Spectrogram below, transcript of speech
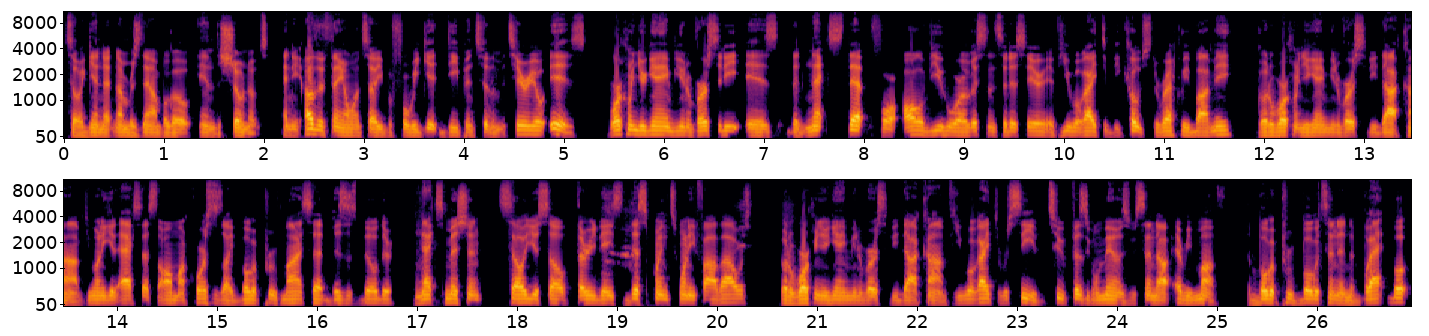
So again, that number's down below in the show notes. And the other thing I want to tell you before we get deep into the material is Work on Your Game University is the next step for all of you who are listening to this here. If you would like to be coached directly by me, go to workonyourgameuniversity.com. If you want to get access to all my courses like Bulletproof Mindset, Business Builder, Next Mission, Sell Yourself, 30 Days Discipline, 25 Hours, go to workonyourgameuniversity.com. If you would like to receive two physical mailings we send out every month, the Bulletproof Bulletin and the Black Book,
